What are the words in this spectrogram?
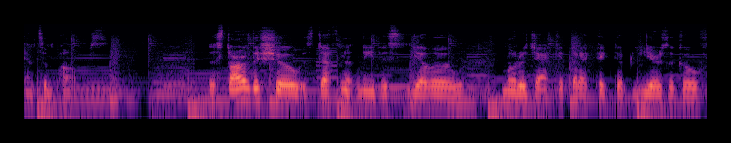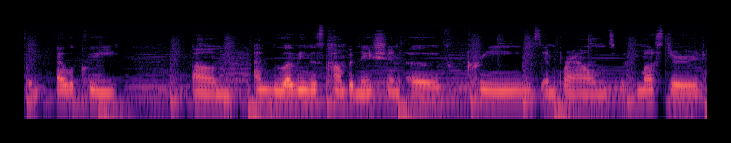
and some pumps. The star of the show is definitely this yellow moto jacket that I picked up years ago from Eloquii. Um, I'm loving this combination of creams and browns with mustard.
